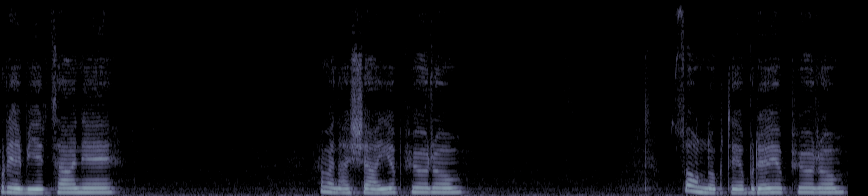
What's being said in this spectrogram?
Buraya bir tane. Hemen aşağı yapıyorum. Son noktaya buraya yapıyorum.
